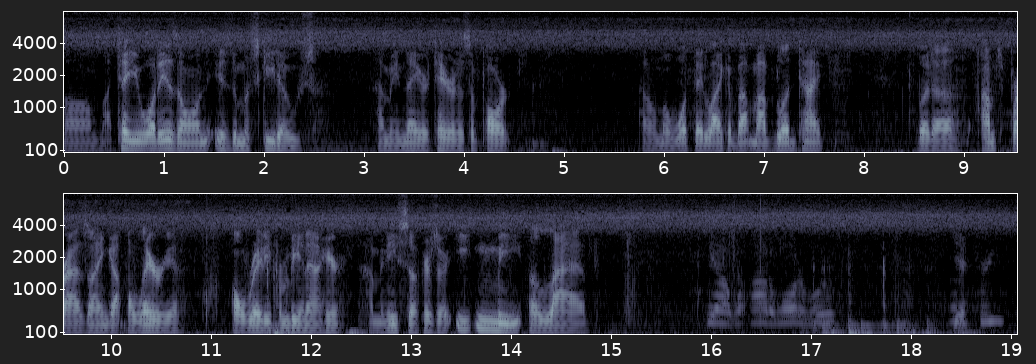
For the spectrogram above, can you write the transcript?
Um, I tell you what is on is the mosquitoes. I mean, they are tearing us apart. I don't know what they like about my blood type, but uh, I'm surprised I ain't got malaria already from being out here. I mean, these suckers are eating me alive. See how high the water was? Yeah. Trees?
